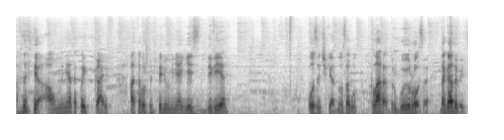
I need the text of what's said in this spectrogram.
А, у меня такой кайф от того, что теперь у меня есть две козочки. Одну зовут Клара, другую Роза. Догадываетесь?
